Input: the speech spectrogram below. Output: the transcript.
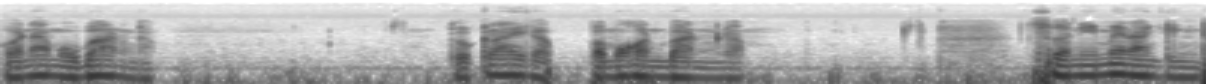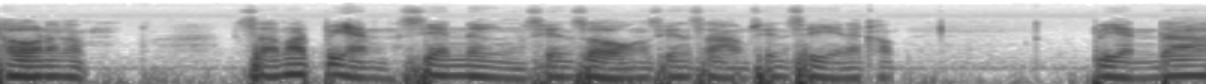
หัวหน้าหมู่บ้านครับอยู่ใกล้กับประมุขคอนบันครับ ส่วนนี้แม่นางกิ่งทองนะครับ สามารถเปลี่ยนเซียนหนึ่งเซียนสองเซียนสามเซียนสี่นะครับ เปลี่ยนได้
